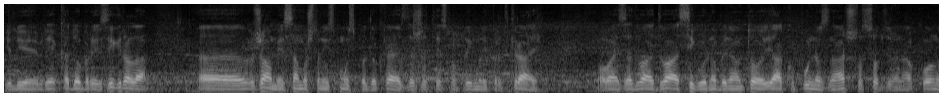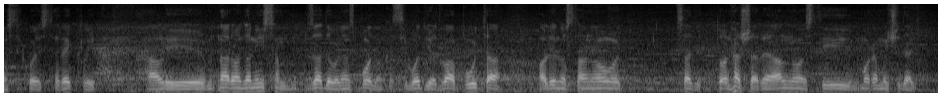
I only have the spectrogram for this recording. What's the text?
ili je Rijeka dobro izigrala. E, žao mi je samo što nismo uspjeli do kraja izdržati jer smo primili pred kraj ovaj, za 2-2. Sigurno bi nam to jako puno značilo s obzirom na okolnosti koje ste rekli, ali naravno da nisam zadovoljan s podom kad si vodio dva puta, ali jednostavno ovo sad je to naša realnost i moramo ići dalje.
